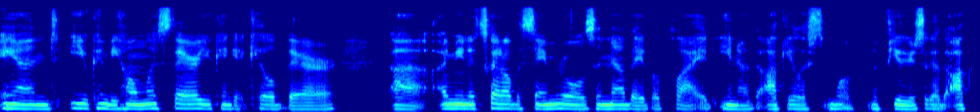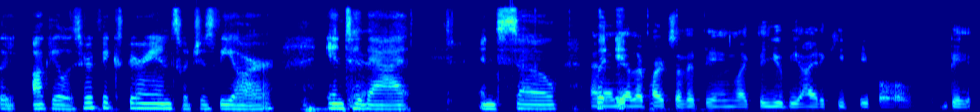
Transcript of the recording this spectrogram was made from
and you can be homeless there. You can get killed there. Uh, I mean, it's got all the same rules, and now they've applied. You know, the Oculus. Well, a few years ago, the Oculus Rift experience, which is VR, into yeah. that. And so, and then the it, other parts of it being like the UBI to keep people be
